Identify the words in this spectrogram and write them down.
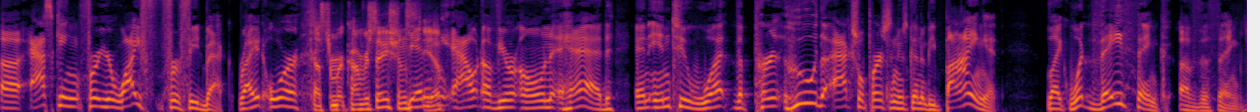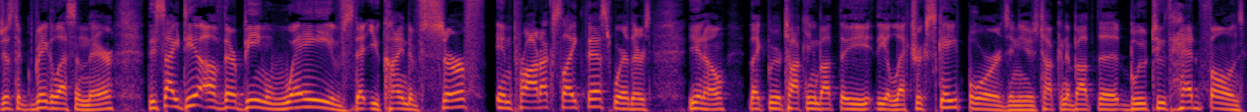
uh, asking for your wife for feedback, right? Or customer conversations, getting yep. out of your own head and into what the per- who the actual person who's going to be buying it like what they think of the thing. Just a big lesson there. This idea of there being waves that you kind of surf in products like this, where there's, you know, like we were talking about the, the electric skateboards and he was talking about the Bluetooth headphones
